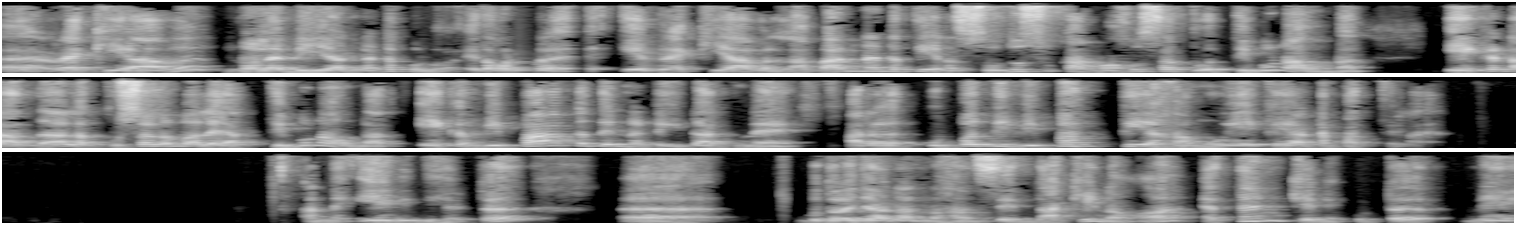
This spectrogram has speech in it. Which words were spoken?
රැකියාව නොලැබී යන්නට පුළුවන්. එතකොට ඒ රැකියාව ලබන්නට තියෙන සුදුසුකම් ඔහු සතුව තිබුණා වුණත් ඒකට අදාළ කුසල බලයක් තිබුණා වුණත් ඒක විපාක දෙන්නට ඉඩක් නැහැ. අර උපදි විපත්තිය හමු ඒක යටපත් වෙලා අන්න ඒ විදිහට බුදුරජාණන් වහන්සේ දකිනවා ඇතැම් කෙනෙකුට මේ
